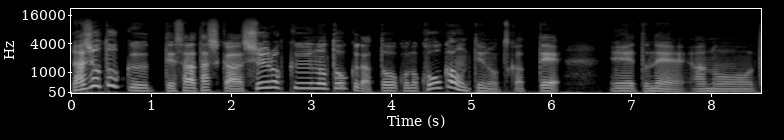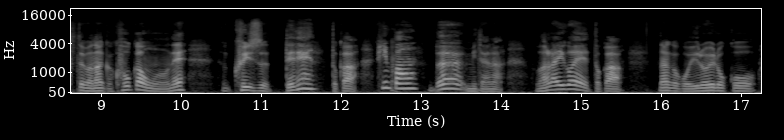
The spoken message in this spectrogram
ラジオトークってさ、確か収録のトークだと、この効果音っていうのを使って、えっ、とね、あのー、例えばなんか効果音をね、クイズ、ででんとか、ピンポン、ブーみたいな、笑い声とか、なんかこういろいろこう、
